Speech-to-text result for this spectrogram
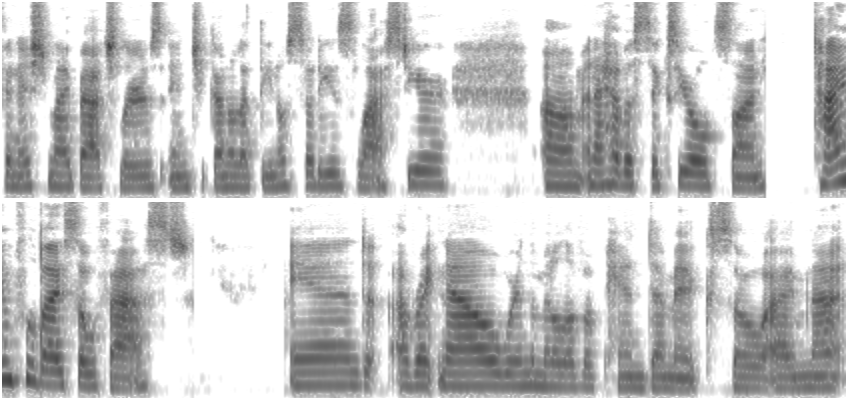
finished my bachelor's in Chicano Latino Studies last year, um, and I have a six year old son. Time flew by so fast. And uh, right now we're in the middle of a pandemic, so I'm not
